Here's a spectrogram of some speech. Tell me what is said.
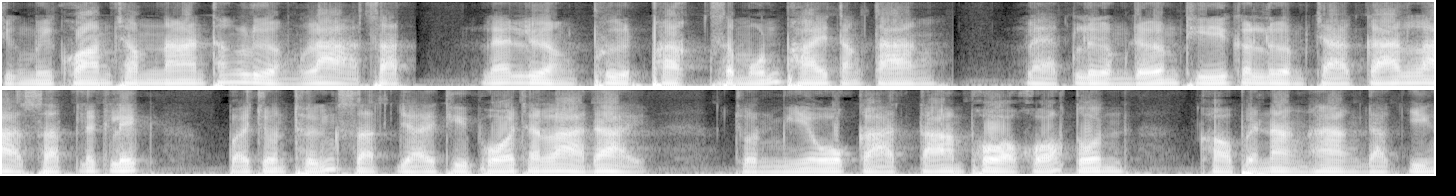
จึงมีความชำนาญทั้งเรื่องล่าสัตว์ และเรื่องพืชผักสมุนไพรต่างๆแรกเริ่อมเดิมทีก็เริ่มจากการล่าสัตว์เล็กๆ ไปจนถึงสัตว์ใหญ่ที่พอจะล่าได้ จนมีโอกาสตามพ่อของตน เข้าไปนั่งห้างดักยิง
